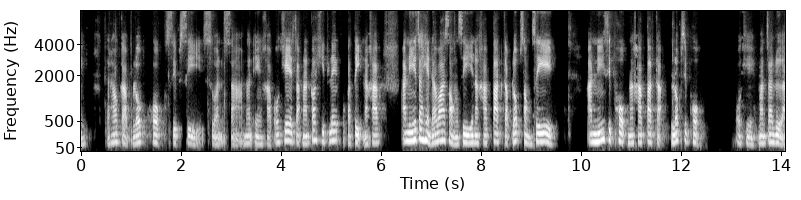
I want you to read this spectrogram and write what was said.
ง จะเท่ากับลบ64 ส่วน 3 นั่นเองครับ โอเค จากนั้นก็คิดเลขปกตินะครับ อันนี้จะเห็นได้ว่า 2c นะครับ ตัดกับลบ 2c อันนี้ 16 นะครับ ตัดกับลบ 16 โอเค มันจะเหลือ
